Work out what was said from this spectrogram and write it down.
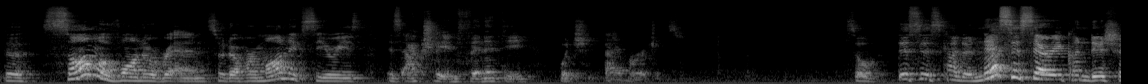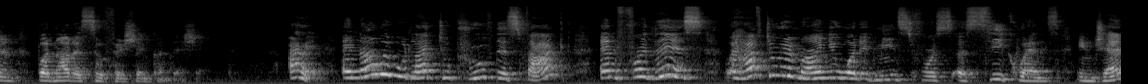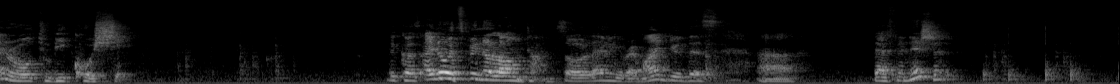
the sum of 1 over n, so the harmonic series, is actually infinity, which diverges. So this is kind of necessary condition, but not a sufficient condition. All right, and now we would like to prove this fact and for this, I have to remind you what it means for a sequence in general to be Cauchy. Because I know it's been a long time, so let me remind you this uh, definition.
